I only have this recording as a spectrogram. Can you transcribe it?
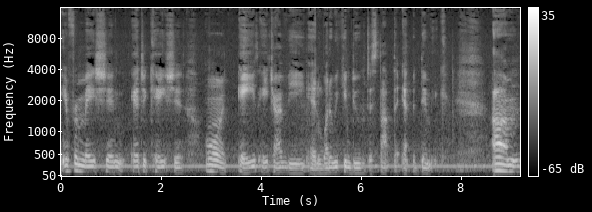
information, education on AIDS, HIV, and what we can do to stop the epidemic. Um,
